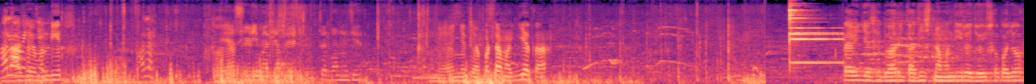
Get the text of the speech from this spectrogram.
હાલો આ છે મંદિર હાલો તો હવે આ સીડીમાંથી આપણે ઉતરવાનું છે. અને અહીંયાથી આ પટ્ટામાં ગયા હતા આવી ગયા છે દ્વારિકાધીશના મંદિરે, જોઈ શકો છો.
